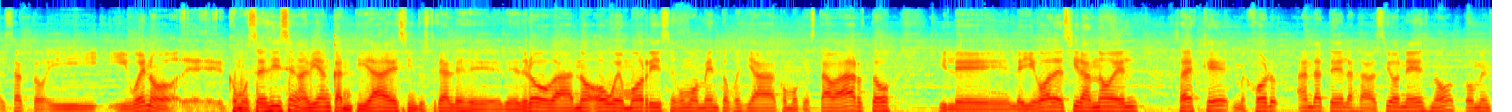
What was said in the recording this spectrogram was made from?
Exacto, y, y bueno, eh, como ustedes dicen, habían cantidades industriales de, droga, ¿no? Owen Morris en un momento pues ya como que estaba harto y le, le llegó a decir a Noel, ¿sabes qué? Mejor ándate de las grabaciones, ¿no? Tomen,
